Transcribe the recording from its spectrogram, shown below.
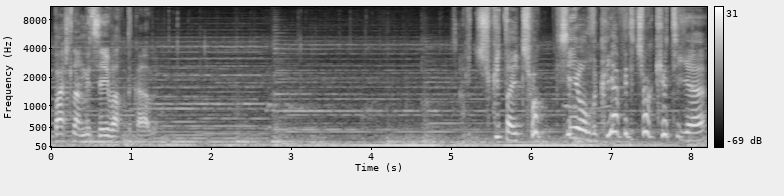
Bir, başlangıç save attık abi. Abi Çikütay çok şey oldu. Kıyafeti çok kötü ya.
